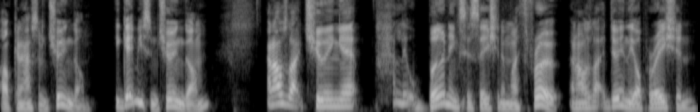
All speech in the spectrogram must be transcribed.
oh, can I have some chewing gum? He gave me some chewing gum. And I was like chewing it, had a little burning sensation in my throat. And I was like doing the operation.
